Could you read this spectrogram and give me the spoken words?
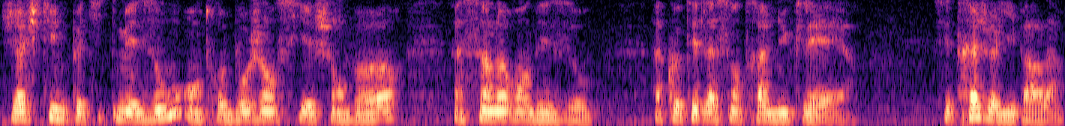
J'ai acheté une petite maison entre Beaugency et Chambord, à Saint-Laurent-des-Eaux, à côté de la centrale nucléaire. C'est très joli par là.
